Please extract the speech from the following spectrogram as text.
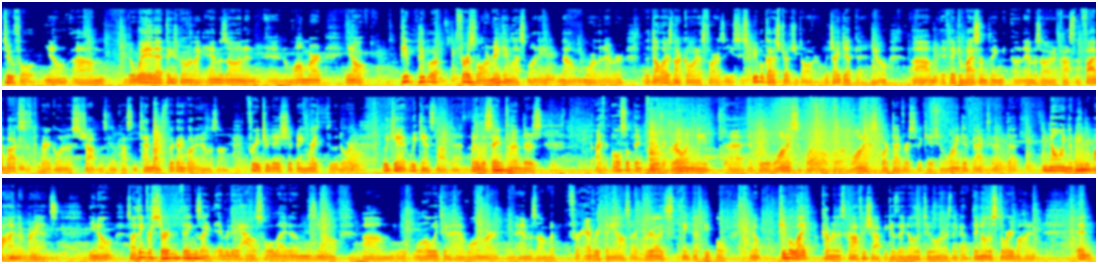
twofold. You know, um, the way that things are going, like Amazon and, and Walmart. You know, people, people are, first of all are making less money now more than ever. The dollar's not going as far as it used to. So people got to stretch a dollar, which I get that. You know, um, if they can buy something on Amazon and it costs them five bucks compared to going to a shop and it's going to cost them ten bucks, they're going to go to Amazon. Free two day shipping right through the door. We can't we can't stop that. But at the same time, there's I also think there's a growing need uh, and people wanting to support local and wanting to support diversification, want to get back to that, that knowing the people behind their brands, you know. So I think for certain things like everyday household items, you know, um, we're always going to have Walmart and Amazon, but for everything else, I really think that people, you know, people like coming to this coffee shop because they know the two owners, they got they know the story behind it, and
